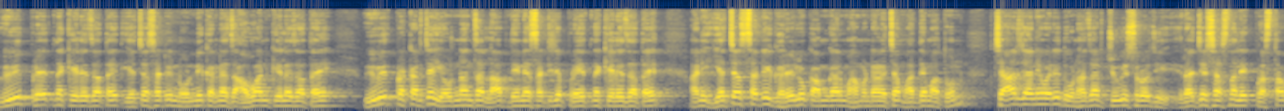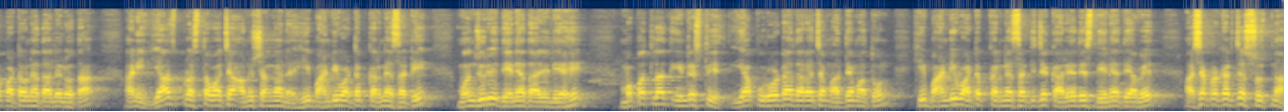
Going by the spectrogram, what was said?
विविध प्रयत्न केले जात आहेत. याच्यासाठी नोंदणी करण्याचं आवाहन केलं जात आहे. विविध प्रकारच्या योजनांचा लाभ देण्यासाठीचे प्रयत्न केले जात आहेत आणि याच्यासाठी घरेलू कामगार महामंडळाच्या माध्यमातून चार जानेवारी दोन हजार चोवीस रोजी राज्य शासनाला एक प्रस्ताव पाठवण्यात आलेला होता आणि याच प्रस्तावाच्या अनुषंगानं ही भांडी वाटप करण्यासाठी मंजुरी देण्यात आलेली आहे. मपतलात इंडस्ट्रीज या पुरवठादाराच्या माध्यमातून ही भांडी वाटप करण्यासाठीचे कार्यादेश देण्यात यावेत अशा प्रकारच्या सूचना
